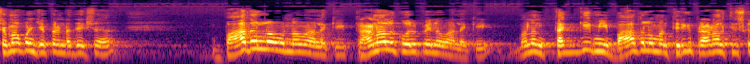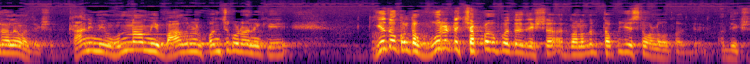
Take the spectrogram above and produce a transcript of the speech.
క్షమాపణ చెప్పారండి అధ్యక్ష బాధల్లో ఉన్న వాళ్ళకి ప్రాణాలు కోల్పోయిన వాళ్ళకి మనం తగ్గి మీ బాధలు మనం తిరిగి ప్రాణాలు తీసుకురాలేము అధ్యక్ష. కానీ మేము ఉన్నాం మీ బాధలను పంచుకోవడానికి ఏదో కొంత ఊరట చెప్పకపోతే అధ్యక్ష అది మనందరం తప్పు చేసిన వాళ్ళు అవుతుంది అధ్యక్ష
